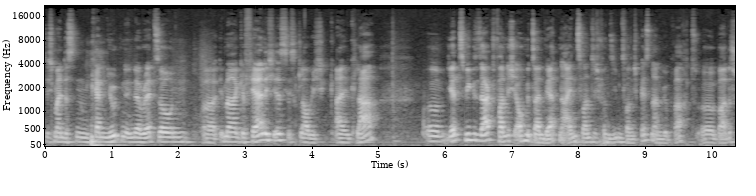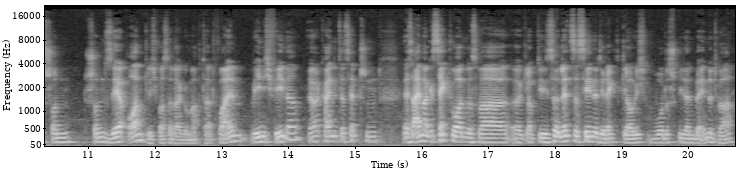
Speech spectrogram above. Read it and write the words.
Ich meine, dass ein Cam Newton in der Red Zone äh, immer gefährlich ist, ist, glaube ich, allen klar. Ähm, jetzt, wie gesagt, fand ich auch mit seinen Werten 21 von 27 Pässen angebracht, äh, war das schon schon sehr ordentlich, was er da gemacht hat. Vor allem wenig Fehler, ja, kein Interception. Er ist einmal gesackt worden, das war, äh, glaube ich, die letzte Szene direkt, glaube ich, wo das Spiel dann beendet war.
